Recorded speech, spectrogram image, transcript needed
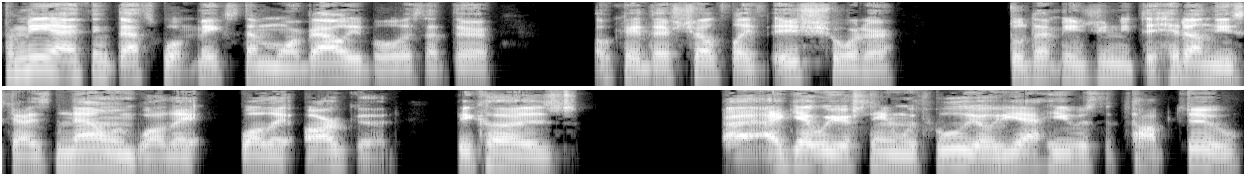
for me, I think that's what makes them more valuable is that they're okay. Their shelf life is shorter, so that means you need to hit on these guys now and while they while they are good. Because I, I get what you're saying with Julio. Yeah, he was the top two,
